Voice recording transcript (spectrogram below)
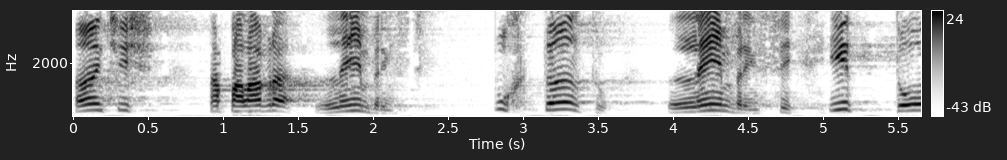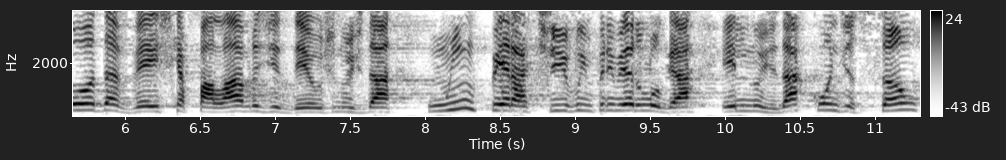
antes na palavra lembrem-se. Portanto, lembrem-se. E toda vez que a palavra de Deus nos dá um imperativo, em primeiro lugar, ele nos dá condição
